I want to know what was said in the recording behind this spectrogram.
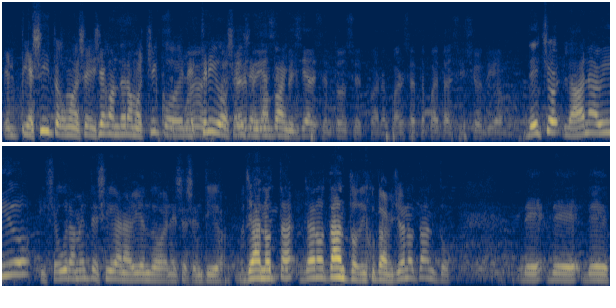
El piecito, como se decía cuando éramos chicos, el estribo se dice en campaña. especiales entonces para, para, esa etapa de transición, digamos? De hecho, la han habido y seguramente sigan habiendo en ese sentido. Ya no, ya no tanto, discúlpame, ya no tanto de, de,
